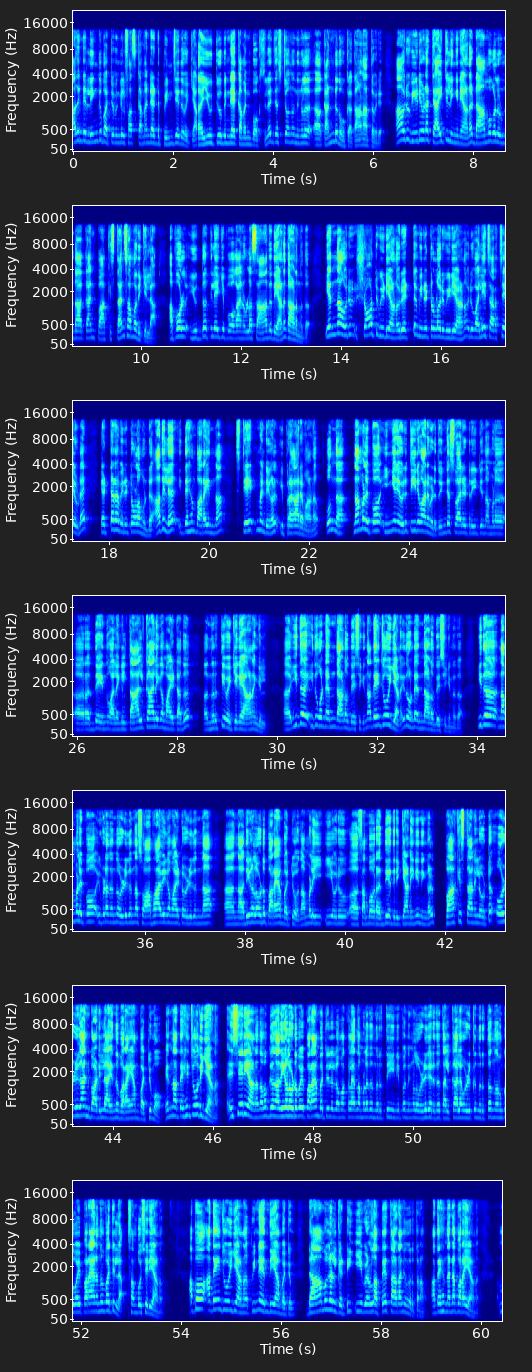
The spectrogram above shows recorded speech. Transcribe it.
അതിന്റെ ലിങ്ക് പറ്റുമെങ്കിൽ ഫസ്റ്റ് കമന്റ് ആയിട്ട് പിൻ ചെയ്ത് വെക്കാം. യൂട്യൂബിന്റെ കമന്റ് ബോക്സിൽ ജസ്റ്റ് ഒന്ന് നിങ്ങൾ കണ്ടു നോക്കുക കാണാത്തവർ ആ ഒരു വീഡിയോയുടെ ടൈറ്റിൽ ഇങ്ങനെയാണ് ഡാമുകൾ ഉണ്ടാക്കാൻ പാകിസ്ഥാൻ സമ്മതിക്കില്ല. അപ്പോൾ യുദ്ധത്തിലേക്ക് പോകാനുള്ള സാധ്യതയാണ് കാണുന്നത്. എന്ന ഒരു ഷോർട്ട് വീഡിയോ ആണ് ഒരു എട്ട് മിനിറ്റ് ഉള്ള ഒരു വീഡിയോ ആണ് ഒരു വലിയ ചർച്ചയുടെ എട്ടര മിനിറ്റോളം ഉണ്ട് അതിൽ ഇദ്ദേഹം പറയുന്ന സ്റ്റേറ്റ്മെന്റുകൾ ഇപ്രകാരമാണ്. ഒന്ന് നമ്മളിപ്പോൾ ഇങ്ങനെ ഒരു തീരുമാനമെടുത്തു. ഇൻഡസ് വാലി ട്രീറ്റ് നമ്മൾ റദ്ദ് ചെയ്യുന്നു അല്ലെങ്കിൽ താൽക്കാലികമായിട്ട് അത് നിർത്തിവെക്കുകയാണെങ്കിൽ ഇത് ഇതുകൊണ്ട് എന്താണ് ഉദ്ദേശിക്കുന്നത്? അദ്ദേഹം ചോദിക്കുകയാണ് ഇതുകൊണ്ട് എന്താണ് ഉദ്ദേശിക്കുന്നത്? ഇത് നമ്മളിപ്പോൾ ഇവിടെ നിന്ന് ഒഴുകുന്ന സ്വാഭാവികമായിട്ട് ഒഴുകുന്ന നദികളോട് പറയാൻ പറ്റുമോ? നമ്മൾ ഈ ഈ ഒരു സംഭവം റദ്ദ് ചെയ്തിരിക്കുകയാണ്. ഇനി നിങ്ങൾ പാകിസ്ഥാനിലോട്ട് ഒഴുകാൻ പാടില്ല എന്ന് പറയാൻ പറ്റുമോ എന്ന് അദ്ദേഹം ചോദിക്കുകയാണ്. ശരിയാണ്. നമുക്ക് നദികളോട് പോയി പറയാൻ പറ്റില്ലല്ലോ മക്കളെ. നമ്മളിത് നിർത്തി. ഇനിയിപ്പോൾ നിങ്ങൾ ഒഴുകരുത്. തൽക്കാലം ഒഴുക്ക് നിർത്തുന്ന നമുക്ക് പോയി പറയാനൊന്നും പറ്റില്ല. സംഭവം ശരിയാണ്. അപ്പോൾ അദ്ദേഹം ചോദിക്കുകയാണ് പിന്നെ എന്ത് ചെയ്യാൻ പറ്റും? ഡാമുകൾ കെട്ടി ഈ വെള്ളത്തെ തടഞ്ഞു നിർത്തണം. അദ്ദേഹം തന്നെ പറയുകയാണ്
